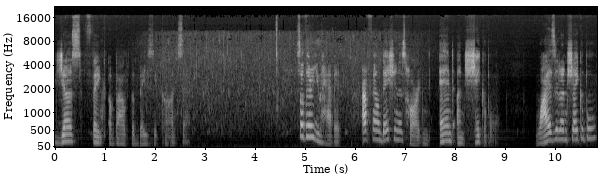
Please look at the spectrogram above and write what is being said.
Just think about the basic concept. So there you have it. Our foundation is hardened and unshakable. Why is it unshakable?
